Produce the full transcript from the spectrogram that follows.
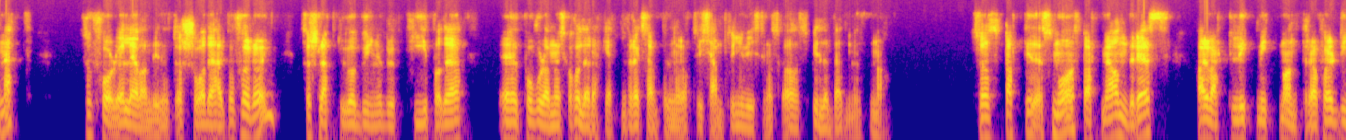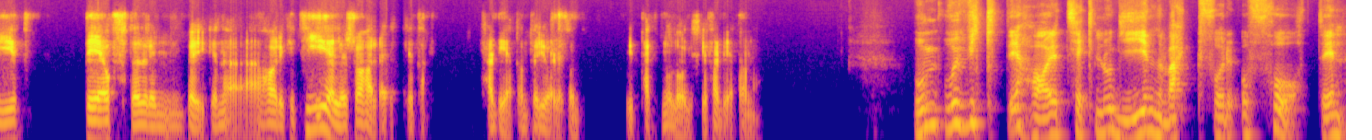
nett. Så får du elevene dine til å se det her på forhånd. Så slipper du å begynne å bruke tid på det eh, på hvordan man skal holde racketen f.eks. når vi kommer til undervisning og skal spille badminton. Så start i det små, start med andres. Har vært litt mitt mantra fordi det er ofte den bøygen. Jeg har ikke tid, eller så har jeg ikke ferdighetene til å gjøre det sånn. De teknologiske ferdighetene. Hvor, viktig har teknologien vært for å få til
